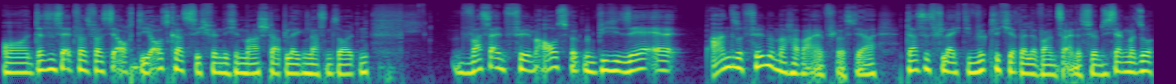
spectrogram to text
Und das ist etwas, was ja auch die Oscars sich, finde ich, in Maßstab legen lassen sollten. Was ein Film auswirkt und wie sehr er andere Filmemacher beeinflusst, ja, das ist vielleicht die wirkliche Relevanz eines Films. Ich sage mal so,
